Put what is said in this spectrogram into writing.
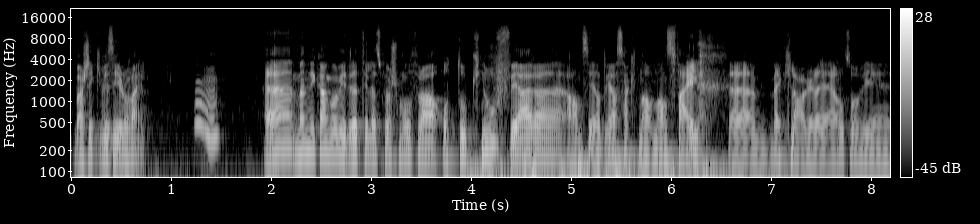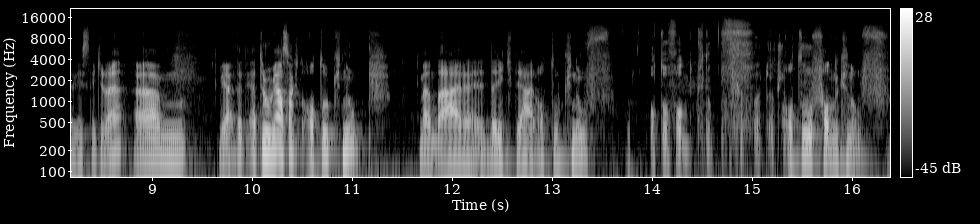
bare så ikke vi sier noe feil. Eh, men vi kan gå videre til et spørsmål fra Otto Knof. Vi er, eh, han sier at vi har sagt navnet hans feil. Eh, beklager det, Otto. Vi visste ikke det. Um, er, jeg tror vi har sagt Otto Knop, men det, er, det riktige er Otto Knof. Otto von Knopf. Otto von Knof.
